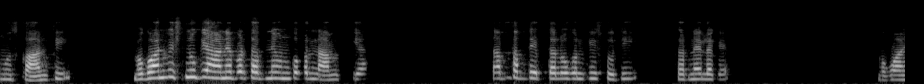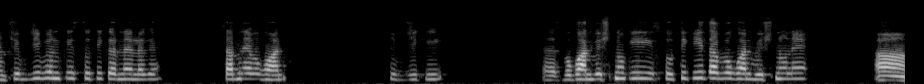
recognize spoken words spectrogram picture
मुस्कान थी। भगवान विष्णु के आने पर सबने उनको प्रणाम किया। तब सब देवता लोग उनकी स्तुति करने लगे। भगवान शिव जी भी उनकी स्तुति करने लगे। सबने भगवान शिव जी की भगवान विष्णु की स्तुति की। तब भगवान विष्णु ने आ,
